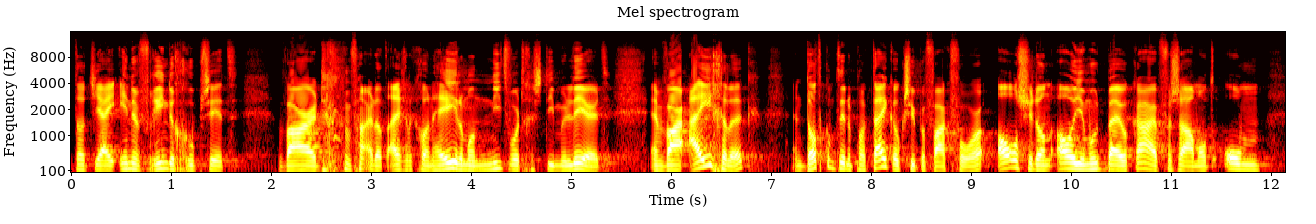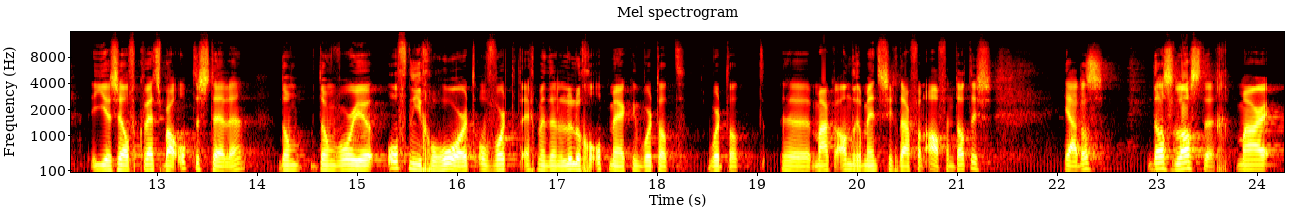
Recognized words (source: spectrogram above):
dat jij in een vriendengroep zit waar, waar dat eigenlijk gewoon helemaal niet wordt gestimuleerd. En waar eigenlijk, en dat komt in de praktijk ook super vaak voor, als je dan al je moed bij elkaar hebt verzameld om jezelf kwetsbaar op te stellen, dan, dan word je of niet gehoord, of wordt het echt met een lullige opmerking, wordt dat, wordt dat, uh, maken andere mensen zich daarvan af. En dat is, ja, dat is, dat is lastig. Maar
